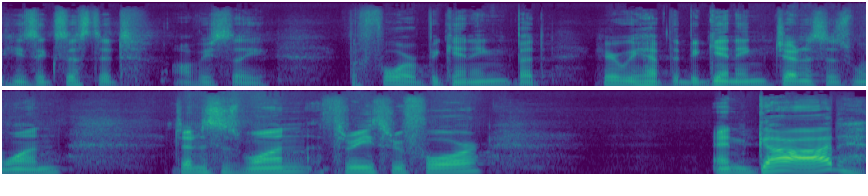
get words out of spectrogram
he's existed obviously before beginning, but here we have the beginning. Genesis one, Genesis one three through four. And God,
